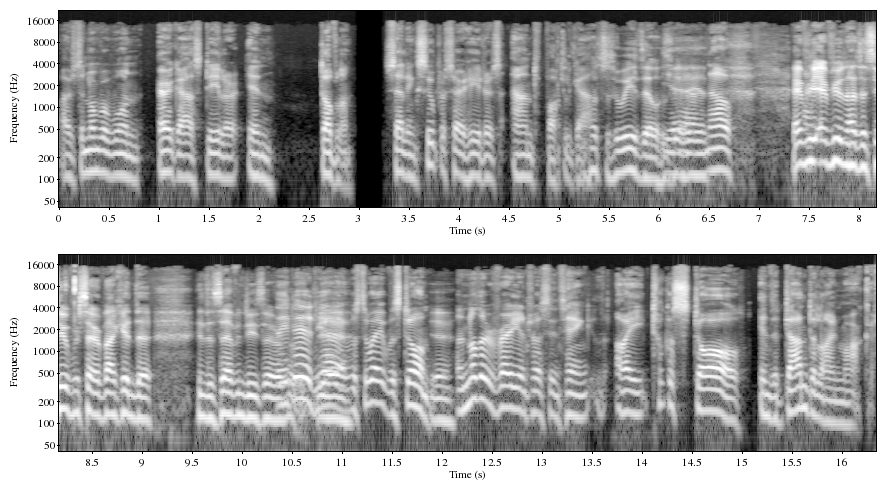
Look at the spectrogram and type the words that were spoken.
I was the number one air gas dealer in Dublin, selling Superser heaters and bottled gas. What's the way those? yeah, yeah. no, Every everyone had a Superser back in the in the seventies or they did. Yeah, it was the way it was done. Yeah. Another very interesting thing. I took a stall in the dandelion market.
